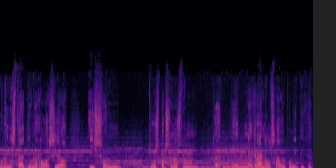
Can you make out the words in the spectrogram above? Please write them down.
una amistat i una relació, i són dues persones d'una un, gran alçada política.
